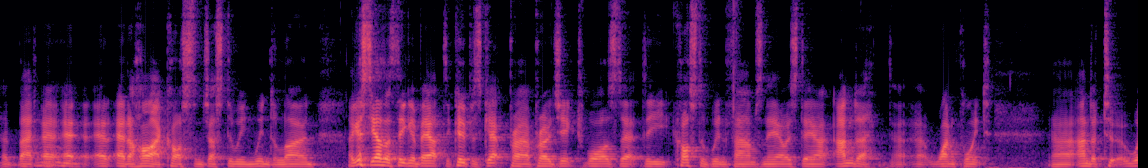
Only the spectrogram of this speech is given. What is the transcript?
but mm. at, at, at, a higher cost than just doing wind alone. I guess the other thing about the Cooper's Gap project was that the cost of wind farms now is down under uh, one point. Uh, under two,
